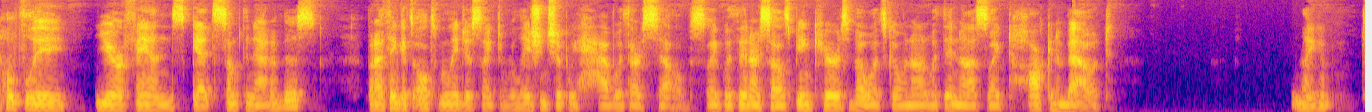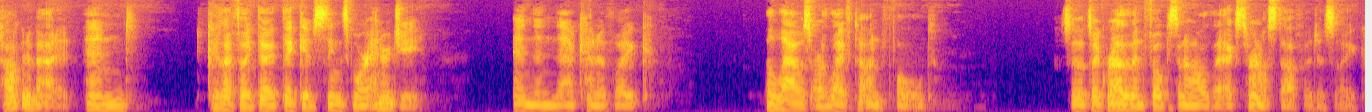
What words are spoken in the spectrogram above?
hopefully your fans get something out of this but I think it's ultimately just like the relationship we have with ourselves, like within ourselves, being curious about what's going on within us, like talking about, like talking about it, and because I feel like that that gives things more energy, and then that kind of like allows our life to unfold. So it's like rather than focusing on all the external stuff, I just like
